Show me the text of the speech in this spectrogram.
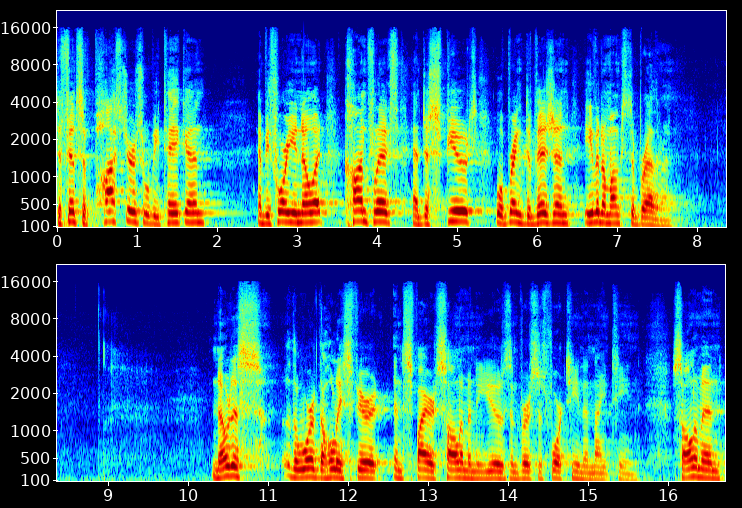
defensive postures will be taken, and before you know it, conflicts and disputes will bring division even amongst the brethren. Notice the word the Holy Spirit inspired Solomon to use in verses 14 and 19. Solomon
